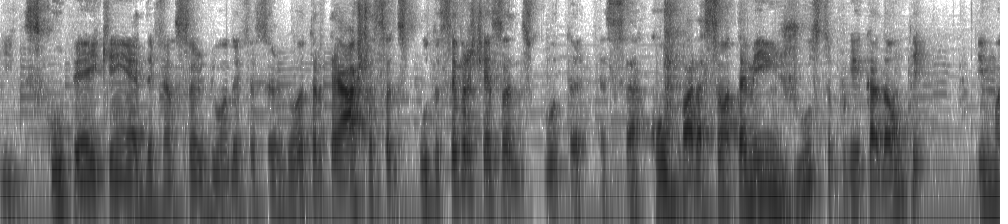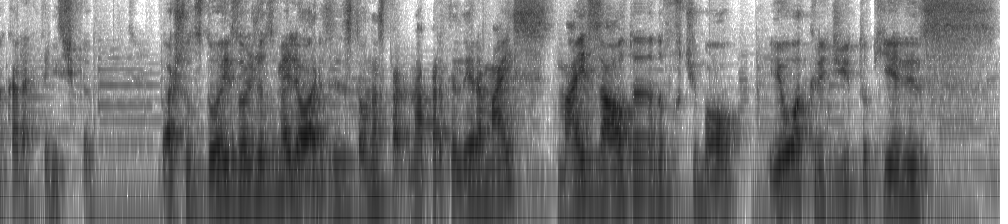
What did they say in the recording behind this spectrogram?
e desculpem aí quem é defensor de um, defensor do outro, até acho essa disputa, sempre achei essa disputa, essa comparação até meio injusta, porque cada um tem uma característica. Eu acho os dois hoje os melhores. Eles estão nas, na prateleira mais, mais alta do futebol. Eu acredito que eles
